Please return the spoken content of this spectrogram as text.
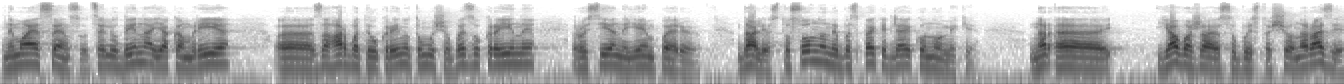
немає сенсу. Це людина, яка мріє е, загарбати Україну, тому що без України Росія не є імперією. Далі, стосовно небезпеки для економіки. На, е, я вважаю особисто, що наразі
